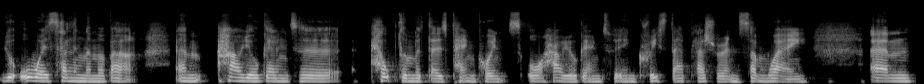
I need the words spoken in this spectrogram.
you're always telling them about um, how you're going to help them with those pain points or how you're going to increase their pleasure in some way. Um,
